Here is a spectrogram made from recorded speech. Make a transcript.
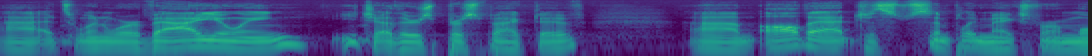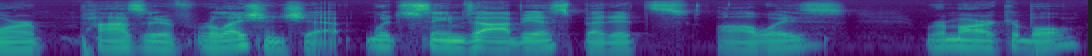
Uh, it's when we're valuing each other's perspective. Um, all that just simply makes for a more positive relationship, which seems obvious, but it's always remarkable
